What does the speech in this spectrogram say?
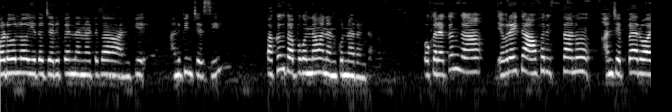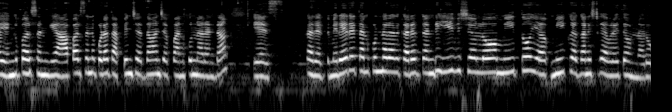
గొడవలో ఏదో జరిపోయింది అన్నట్టుగా అనిపి అనిపించేసి పక్కకు తప్పుకుందాం అని అనుకున్నారంట. ఒక రకంగా ఎవరైతే ఆఫర్ ఇస్తాను అని చెప్పారో ఆ యంగ్ పర్సన్కి ఆ పర్సన్ కూడా తప్పించేద్దామని చెప్పి అనుకున్నారంట. ఎస్ కరెక్ట్ మీరు ఏదైతే అనుకుంటున్నారో అది కరెక్ట్ అండి. ఈ విషయంలో మీతో మీకు అగానిస్ట్గా ఎవరైతే ఉన్నారో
